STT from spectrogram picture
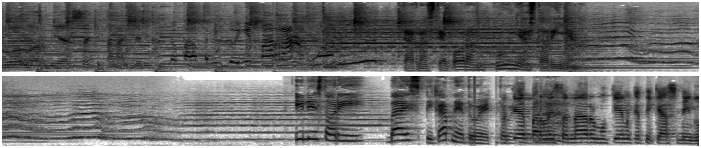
Dua luar biasa, kita nggak jadi. Kepala pening tuh ingin marah. Waduh. Karena setiap orang punya story-nya. ID Story by Speak Up Network. Oke, para listener, mungkin ketika seminggu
